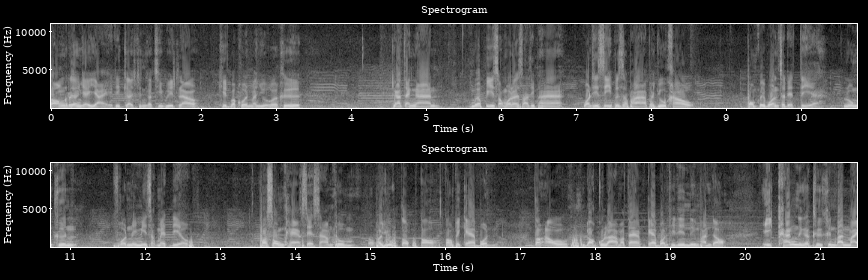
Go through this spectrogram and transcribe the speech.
สองเรื่องใหญ่ ๆ ที่เกิดขึ้นกับชีวิตแล้วคิดว่าควรมาอยู่ก็คือ งานแต่งงานเมื่อปี 2535 วันที่ 4 พฤษภาพายุเข้า ผมไปบนเสด็จเตี่ยรุ่งขึ้น ฝนไม่มีสักเม็ดเดียว พอส่งแขกเสร็จสามทุ่มพายุตกต่อต้องไปแก้บน ต้องเอาดอกกุหลาบมาแต้แก้บนที่นี่1,000ดอก อีกครั้งหนึ่งก็คือขึ้นบ้านใหม่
